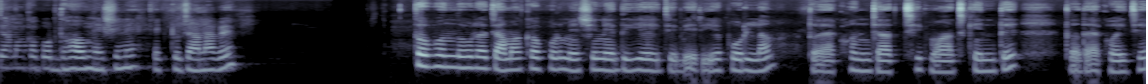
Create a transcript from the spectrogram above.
জামা কাপড় ধোও মেশিনে, একটু জানাবে। তো বন্ধুরা জামা কাপড় মেশিনে দিয়ে এই যে বেরিয়ে পড়লাম। তো এখন যাচ্ছি মাছ কিনতে। তো দেখো এই যে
